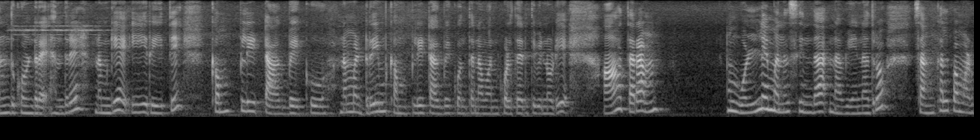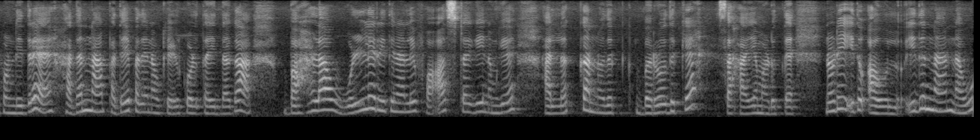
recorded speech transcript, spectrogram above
ಅಂದುಕೊಂಡ್ರೆ, ಅಂದರೆ ನಮಗೆ ಈ ರೀತಿ ಕಂಪ್ಲೀಟ್ ಆಗಬೇಕು, ನಮ್ಮ ಡ್ರೀಮ್ ಕಂಪ್ಲೀಟ್ ಆಗಬೇಕು ಅಂತ ನಾವು ಅಂದ್ಕೊಳ್ತಾ ಇರ್ತೀವಿ ನೋಡಿ. ಆ ಥರ ಒಳ್ಳೆ ಮನಸ್ಸಿಂದ ನಾವೇನಾದರೂ ಸಂಕಲ್ಪ ಮಾಡ್ಕೊಂಡಿದ್ರೆ ಅದನ್ನು ಪದೇ ಪದೇ ನಾವು ಕೇಳ್ಕೊಳ್ತಾ ಇದ್ದಾಗ ಬಹಳ ಒಳ್ಳೆ ರೀತಿಯಲ್ಲಿ ಫಾಸ್ಟಾಗಿ ನಮಗೆ ಆ ಲಕ್ ಅನ್ನೋದಕ್ಕೆ ಬರೋದಕ್ಕೆ ಸಹಾಯ ಮಾಡುತ್ತೆ. ನೋಡಿ, ಇದು ಅವಲ್. ಇದನ್ನು ನಾವು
